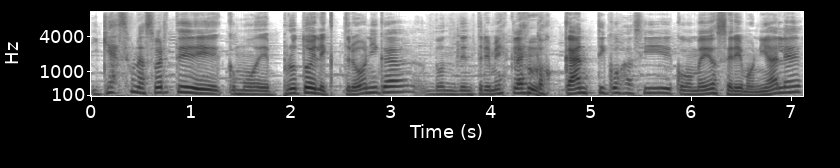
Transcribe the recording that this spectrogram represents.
y que hace una suerte de, como de protoelectrónica, donde entremezcla estos cánticos así como medio ceremoniales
